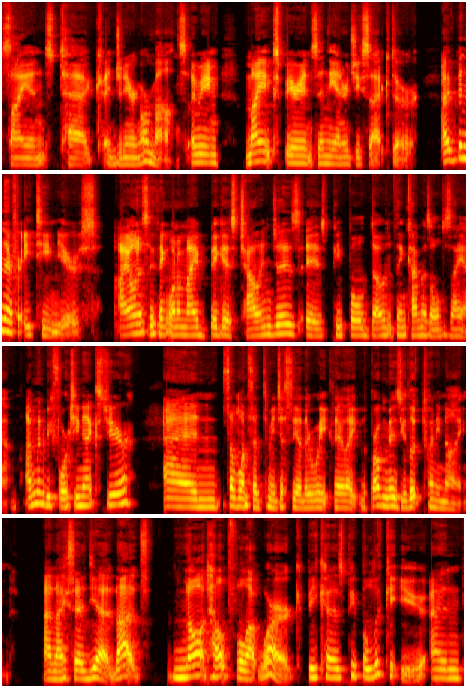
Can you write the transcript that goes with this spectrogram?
science, tech, engineering, or maths. I mean, my experience in the energy sector, I've been there for 18 years. I honestly think one of my biggest challenges is people don't think I'm as old as I am. I'm going to be 40 next year. And someone said to me just the other week, they're like, the problem is you look 29. And I said, yeah, that's not helpful at work because people look at you and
